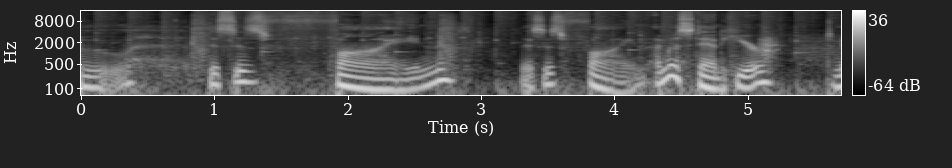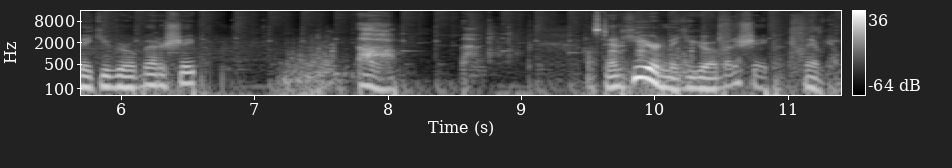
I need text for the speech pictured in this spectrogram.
Ooh. This is fine. This is fine. I'm going to stand here to make you grow better shape. Ah. I'll stand here to make you grow a better shape. There we go.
